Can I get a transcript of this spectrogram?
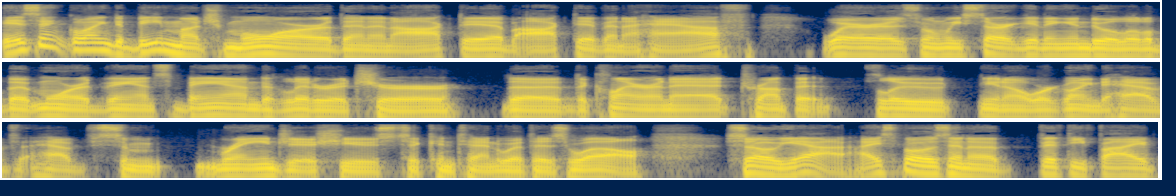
isn't going to be much more than an octave, octave and a half. Whereas when we start getting into a little bit more advanced band literature, the the clarinet, trumpet, flute, you know, we're going to have have some range issues to contend with as well. So yeah, I suppose in a 55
